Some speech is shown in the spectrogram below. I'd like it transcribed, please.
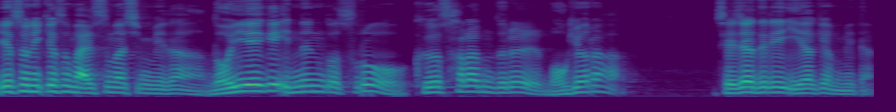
예수님께서 말씀하십니다. 너희에게 있는 것으로 그 사람들을 먹여라. 제자들이 이야기합니다.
